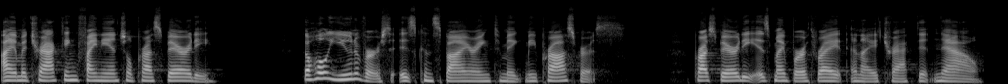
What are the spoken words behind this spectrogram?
I am attracting financial prosperity. The whole universe is conspiring to make me prosperous. Prosperity is my birthright, and I attract it now.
